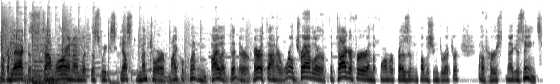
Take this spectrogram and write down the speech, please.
Welcome back. This is Tom and I'm with this week's guest mentor, Michael Clinton, pilot, vintner, marathoner, world traveler, photographer, and the former president and publishing director of Hearst Magazines.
